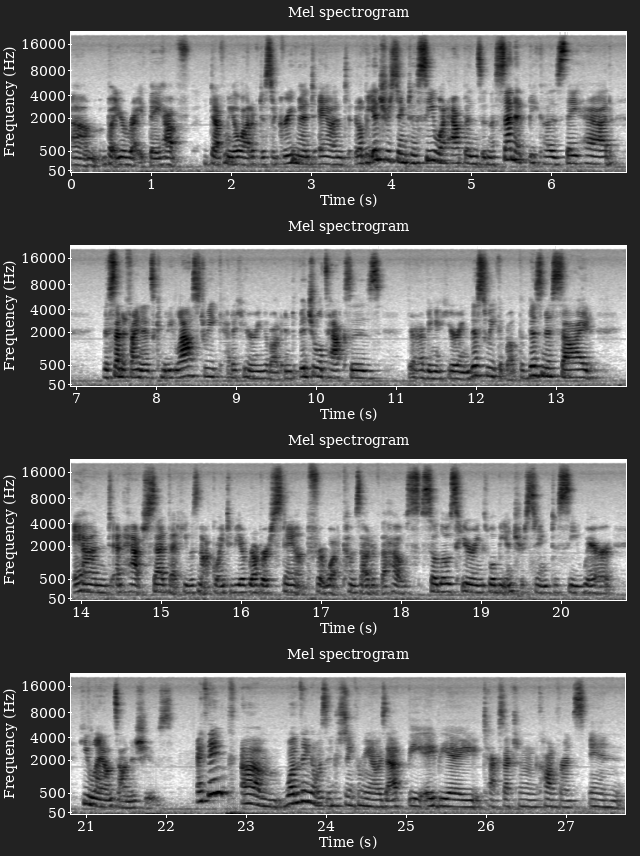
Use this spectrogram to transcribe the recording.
Um, but you're right; they have definitely a lot of disagreement, and it'll be interesting to see what happens in the Senate because they had the Senate Finance Committee last week had a hearing about individual taxes. They're having a hearing this week about the business side, and and Hatch said that he was not going to be a rubber stamp for what comes out of the House. So those hearings will be interesting to see where he lands on issues. I think um, one thing that was interesting for me, I was at the ABA tax section conference in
